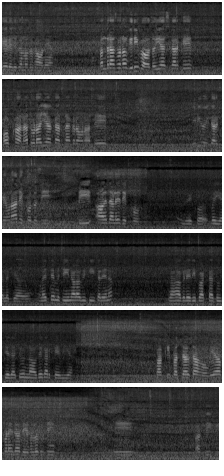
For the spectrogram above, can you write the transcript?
ਘੇਰੇ 'ਚ ਤੁਹਾਨੂੰ ਦਿਖਾਉਂਦੇ ਆ 1500 ਨੂੰ ਗਿਰੀ ਬਹੁਤ ਹੋਈ ਆ, ਇਸ ਕਰਕੇ ਔਖਾ ਨਾ ਥੋੜਾ ਜਿਹਾ ਕਰਨਾ ਕਰਾਉਣਾ ਤੇ ਜਿਹੜੀ ਹੋਈ ਕਰਕੇ ਹੁਣ ਆ ਦੇਖੋ ਤੁਸੀਂ। ਵੀ ਆਲੇ ਦਾਲੇ ਦੇਖੋ। ਦੇਖੋ ਭਈਆ ਲੱਗਿਆ ਹੋਇਆ। ਹੁਣ ਇੱਥੇ ਮਸ਼ੀਨ ਵਾਲਾ ਵੀ ਕੀ ਕਰੇ ਨਾ? ਗਾਹਾਂ ਅਗਲੇ ਦੀ ਬਾਟਾ ਦੂਜੇ ਦਾ ਝੋਨਾ ਉਹਦੇ ਕਰਕੇ ਵੀ ਆ। ਬਾਕੀ ਬੱਦਲ ਤਾਂ ਹੋ ਗਿਆ ਆਪਣੇ ਦਾ ਦੇਖ ਲਓ ਤੁਸੀਂ। ਤੇ ਬਾਕੀ ਕੀ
